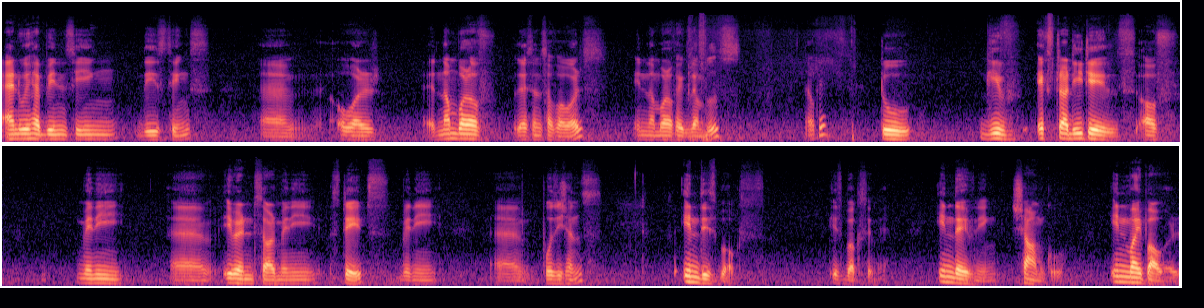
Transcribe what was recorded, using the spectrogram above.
and we have been seeing these things um, over a number of lessons of ours in number of examples okay, to give extra details of many uh, events or many states, many uh, positions in this box, इस बक्से में in the evening, शाम को in my power,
